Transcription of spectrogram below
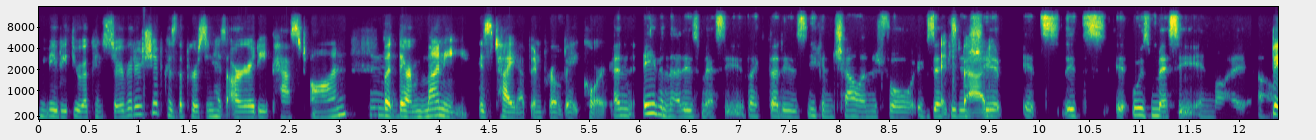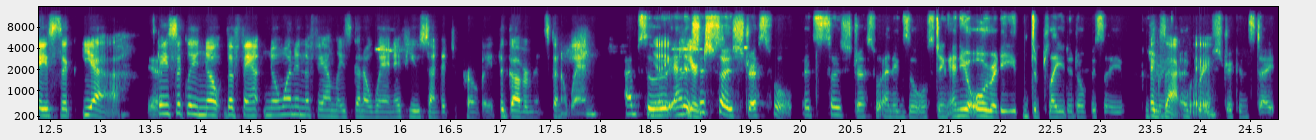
maybe through a conservatorship because the person has already passed on mm. but their money is tied up in probate court. And even that is messy like that is you can challenge for executorship. It's it's, it's it was messy in my um, basic yeah. yeah. basically no the fam- no one in the family is going to win if you send it to probate. The government's going to win. Absolutely. Yeah, and it's just so stressful. It's so stressful and exhausting and you're already depleted obviously exactly a grief stricken state.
